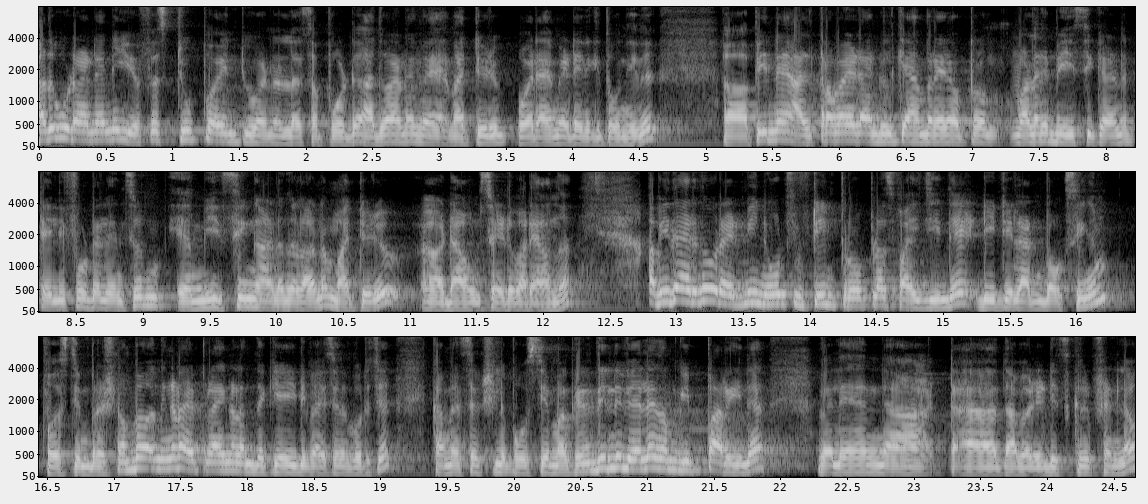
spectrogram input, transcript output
അതുകൂടാണ്ട് തന്നെ U F S two point two ആണുള്ള സപ്പോർട്ട് അതാണ് വേ- മറ്റൊരു പോരായ്മയായിട്ട് എനിക്ക് തോന്നിയത്. പിന്നെ അൾട്രാ വൈഡ് ആംഗിൾ ക്യാമറയിനൊപ്പം വളരെ ബേസിക് ആണ്. ടെലിഫോട്ടോ ലെൻസും മിസ്സിംഗ് ആണെന്നുള്ളതാണ് മറ്റൊരു ഡൗൺ സൈഡ് പറയാവുന്നത് അപ്പോൾ ഇതായിരുന്നു Redmi note fifteen pro plus five ജിന്റെ ഡീറ്റെയിൽ അൺബോക്സിങ്ങും ഫസ്റ്റ് ഇംപ്രഷനും അപ്പോൾ നിങ്ങളുടെ അഭിപ്രായങ്ങൾ എന്തൊക്കെയാണ് ഈ ഡിവൈസിനെ കുറിച്ച് കമന്റ് സെക്ഷനിൽ പോസ്റ്റ് ചെയ്യാൻ മറക്കരുത്. ഇതിന്റെ വില നമുക്ക് ഇപ്പം അറിയില്ല. വില ഞാൻ എന്താ പറയുക ഡിസ്ക്രിപ്ഷനിലോ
